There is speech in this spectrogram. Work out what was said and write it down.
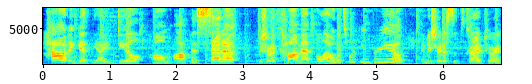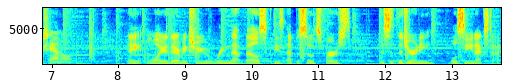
how to get the ideal home office setup. Be sure to comment below what's working for you and be sure to subscribe to our channel. Hey, and while you're there, make sure you ring that bell so you get these episodes first. This is The Journey. We'll see you next time.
